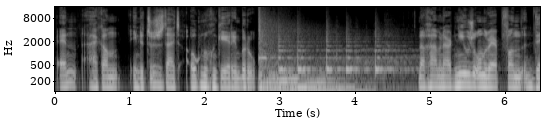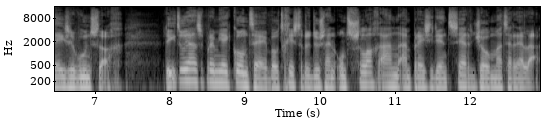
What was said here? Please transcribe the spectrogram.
En hij kan in de tussentijd ook nog een keer in beroep. Dan gaan we naar het nieuwsonderwerp van deze woensdag. De Italiaanse premier Conte bood gisteren dus zijn ontslag aan aan president Sergio Mattarella.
